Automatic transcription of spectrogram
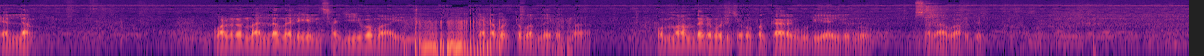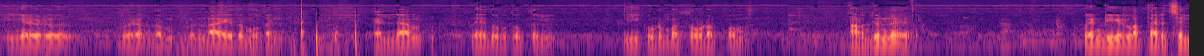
എല്ലാം വളരെ നല്ല നിലയിൽ സജീവമായി ഇടപെട്ട് വന്നിരുന്ന ഒന്നാം തരം ഒരു ചെറുപ്പക്കാരൻ കൂടിയായിരുന്നു സഖാവ് അർജുൻ. ഇങ്ങനൊരു ദുരന്തം ഉണ്ടായത് മുതൽ എല്ലാം നേതൃത്വത്തിൽ ഈ കുടുംബത്തോടൊപ്പം അർജുന് വേണ്ടിയുള്ള തെരച്ചിൽ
